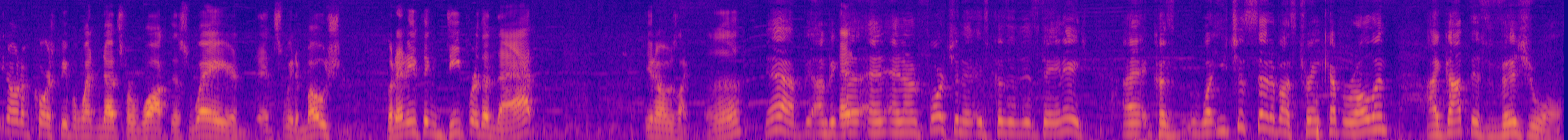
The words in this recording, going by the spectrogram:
You know, and of course, people went nuts for Walk This Way and, and Sweet Emotion. But anything deeper than that, you know, it was like, huh? Yeah, um, because and, and unfortunate it's because of this day and age. Because what you just said about Train Kept Rolling, I got this visual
